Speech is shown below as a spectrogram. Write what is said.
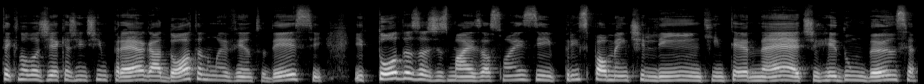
tecnologia que a gente emprega, adota num evento desse, e todas as demais ações, e principalmente link, internet, redundância,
